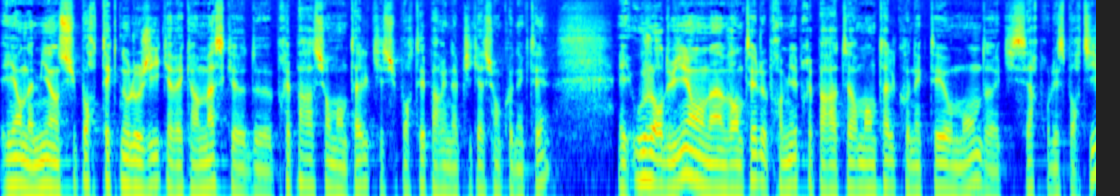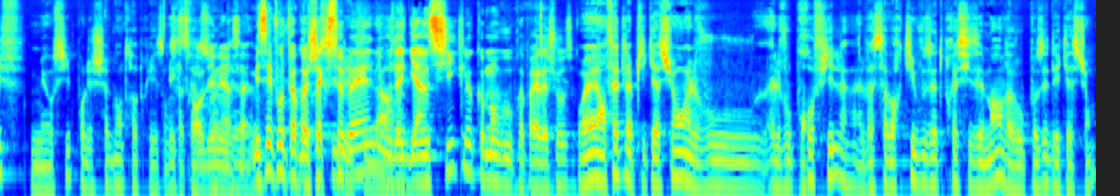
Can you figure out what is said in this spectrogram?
Et on a mis un support technologique avec un masque de préparation mentale qui est supporté par une application connectée. Et aujourd'hui, on a inventé le premier préparateur mental connecté au monde qui sert pour les sportifs, mais aussi pour les chefs d'entreprise. Extraordinaire ça. Mais ça, il faut le faire quoi Chaque semaine Il y a un cycle Comment vous préparez la chose? Ouais, en fait, l'application, elle vous, elle vous profile, elle va savoir qui vous êtes précisément, elle va vous poser des questions.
